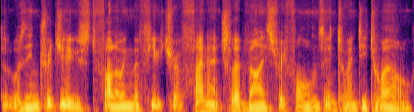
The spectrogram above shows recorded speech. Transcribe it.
that was introduced following the Future of Financial Advice reforms in 2012.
